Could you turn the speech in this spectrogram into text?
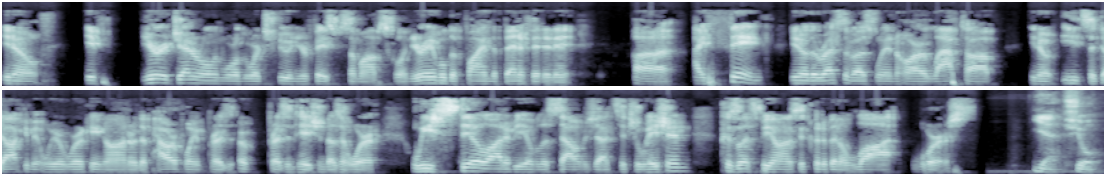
you know, if you're a general in World War II and you're faced with some obstacle and you're able to find the benefit in it, uh, I think, you know, the rest of us, when our laptop, you know, eats a document we were working on or the PowerPoint pres- presentation doesn't work, we still ought to be able to salvage that situation. Cause let's be honest, it could have been a lot worse. Yeah, sure.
